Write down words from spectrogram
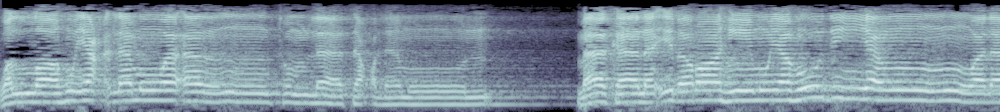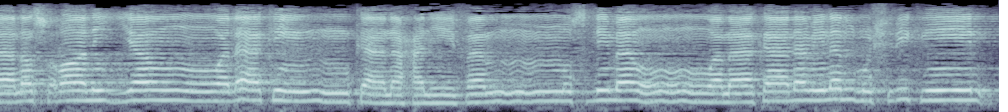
والله يعلم وأنتم لا تعلمون. ما كان إبراهيم يهوديا ولا نصرانيا ولكن كان حنيفا مسلما وما كان من المشركين.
